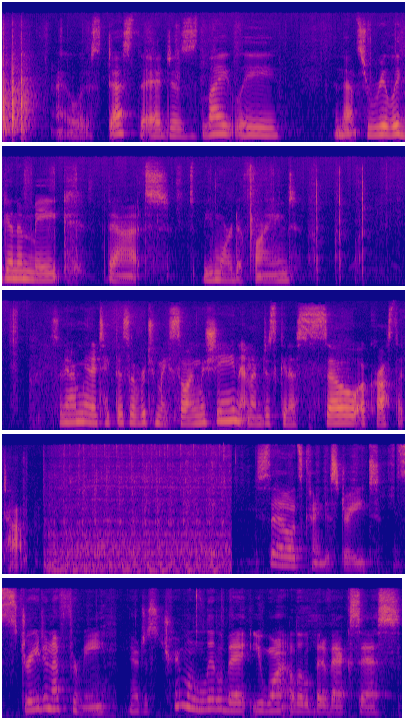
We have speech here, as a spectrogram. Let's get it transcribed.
I will just dust the edges lightly, and that's really gonna make that be more defined. So now I'm gonna take this over to my sewing machine and I'm just gonna sew across the top. So it's kind of straight. straight enough for me. Now just trim a little bit. You want a little bit of excess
